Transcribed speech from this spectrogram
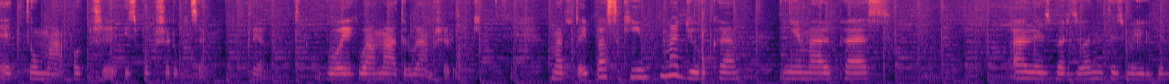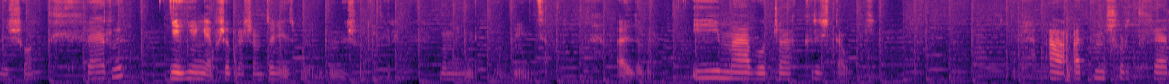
E, Tu ma oczy, jest po przeróbce. Wiem, bo jak była mała, to robiłam przeróbki. Ma tutaj paski, ma dziurkę, nie ma LPS, ale jest bardzo ładny. To jest mój ulubiony short hair. Nie, nie, nie, przepraszam, to nie jest mój ulubiony short hair. Mam inne ulubieńca. Ale dobra. I ma w oczach kryształki. A, a ten short hair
